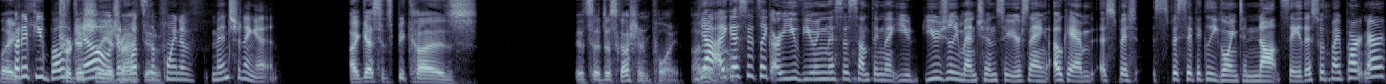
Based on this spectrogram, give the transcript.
like. but if you both know, then what's the point of mentioning it? I guess it's because it's a discussion point. I yeah, I guess it's like, are you viewing this as something that you usually mention? So you're saying, okay, I'm spe- specifically going to not say this with my partner.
